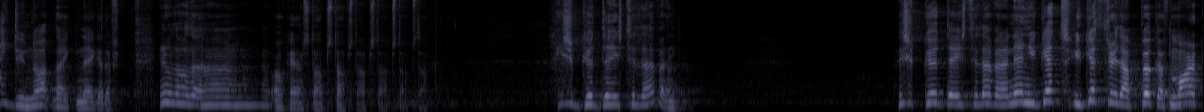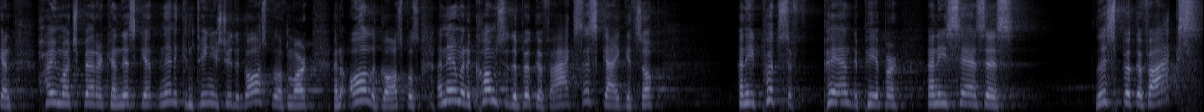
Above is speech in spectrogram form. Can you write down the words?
I do not like negative. You know, uh, okay, stop, stop, stop, stop, stop, stop. These are good days to live in. These are good days to live in. And then you get, you get through that book of Mark, and how much better can this get? And then it continues through the Gospel of Mark and all the Gospels. And then when it comes to the book of Acts, this guy gets up and he puts a pen to paper and he says this this book of Acts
